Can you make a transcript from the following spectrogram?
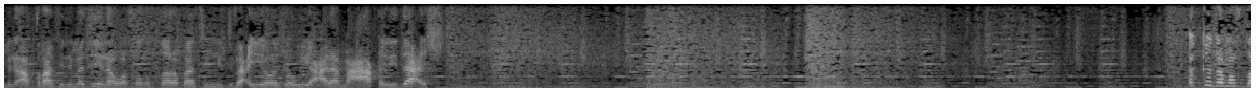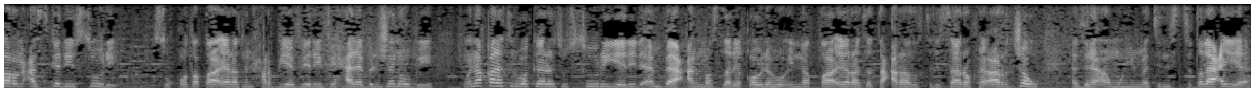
من أطراف المدينة وسط ضربات مدفعية وجوية على معاقل داعش. أكد مصدر عسكري سوري سقوط طائرة حربية في ريف حلب الجنوبي ونقلت الوكالة السورية للأنباء عن مصدر قوله إن الطائرة تعرضت لصاروخ أرض جو أثناء مهمة استطلاعية.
